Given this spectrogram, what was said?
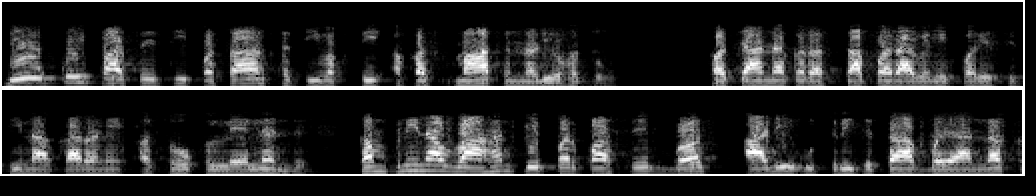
દેવકોઈ પાસેથી પસાર થતી વખતે અકસ્માત નડ્યો હતો. અચાનક રસ્તા પર આવેલી પરિસ્થિતિના કારણે અશોક લેલેન્ડ કંપનીના વાહન પેપર પાસે બસ આડી ઉતરી જતા ભયાનક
